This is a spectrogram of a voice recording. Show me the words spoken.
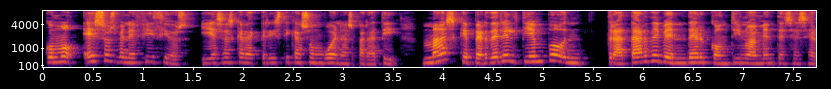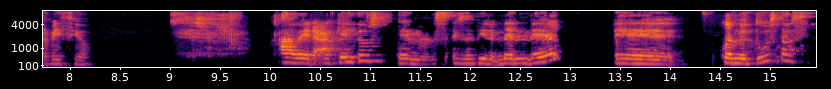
cómo esos beneficios y esas características son buenas para ti, más que perder el tiempo en tratar de vender continuamente ese servicio. A ver, aquí hay dos temas, es decir, vender, eh, cuando tú estás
